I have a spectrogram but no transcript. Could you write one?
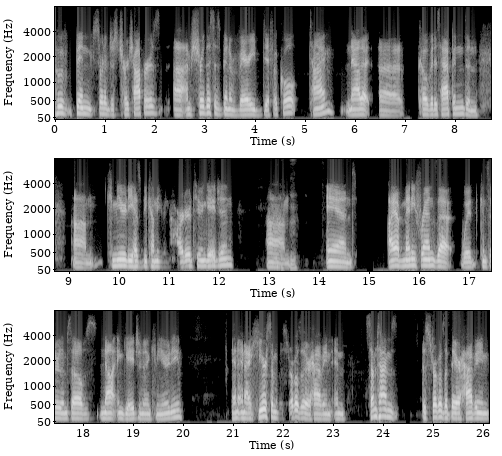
who've been sort of just church hoppers, uh, I'm sure this has been a very difficult time now that uh, COVID has happened and um, community has become even harder to engage in. Um, mm-hmm. And I have many friends that would consider themselves not engaged in a community. And, and I hear some of the struggles that they're having. And sometimes the struggles that they are having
